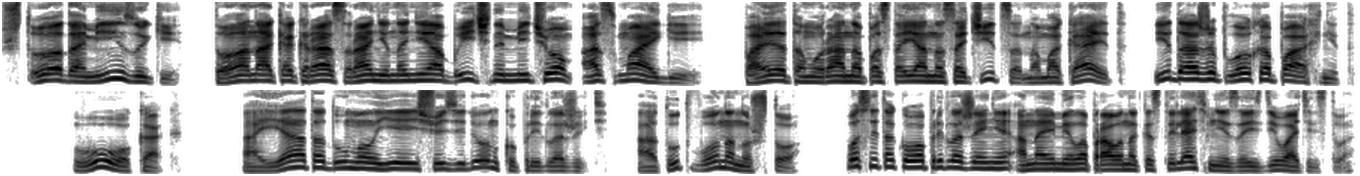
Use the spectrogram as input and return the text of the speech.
Что до Мизуки, то она как раз ранена не обычным мечом, а с магией. Поэтому рана постоянно сочится, намокает и даже плохо пахнет. Во как! А я-то думал ей еще зеленку предложить. А тут вон оно что. После такого предложения она имела право накостылять мне за издевательство.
